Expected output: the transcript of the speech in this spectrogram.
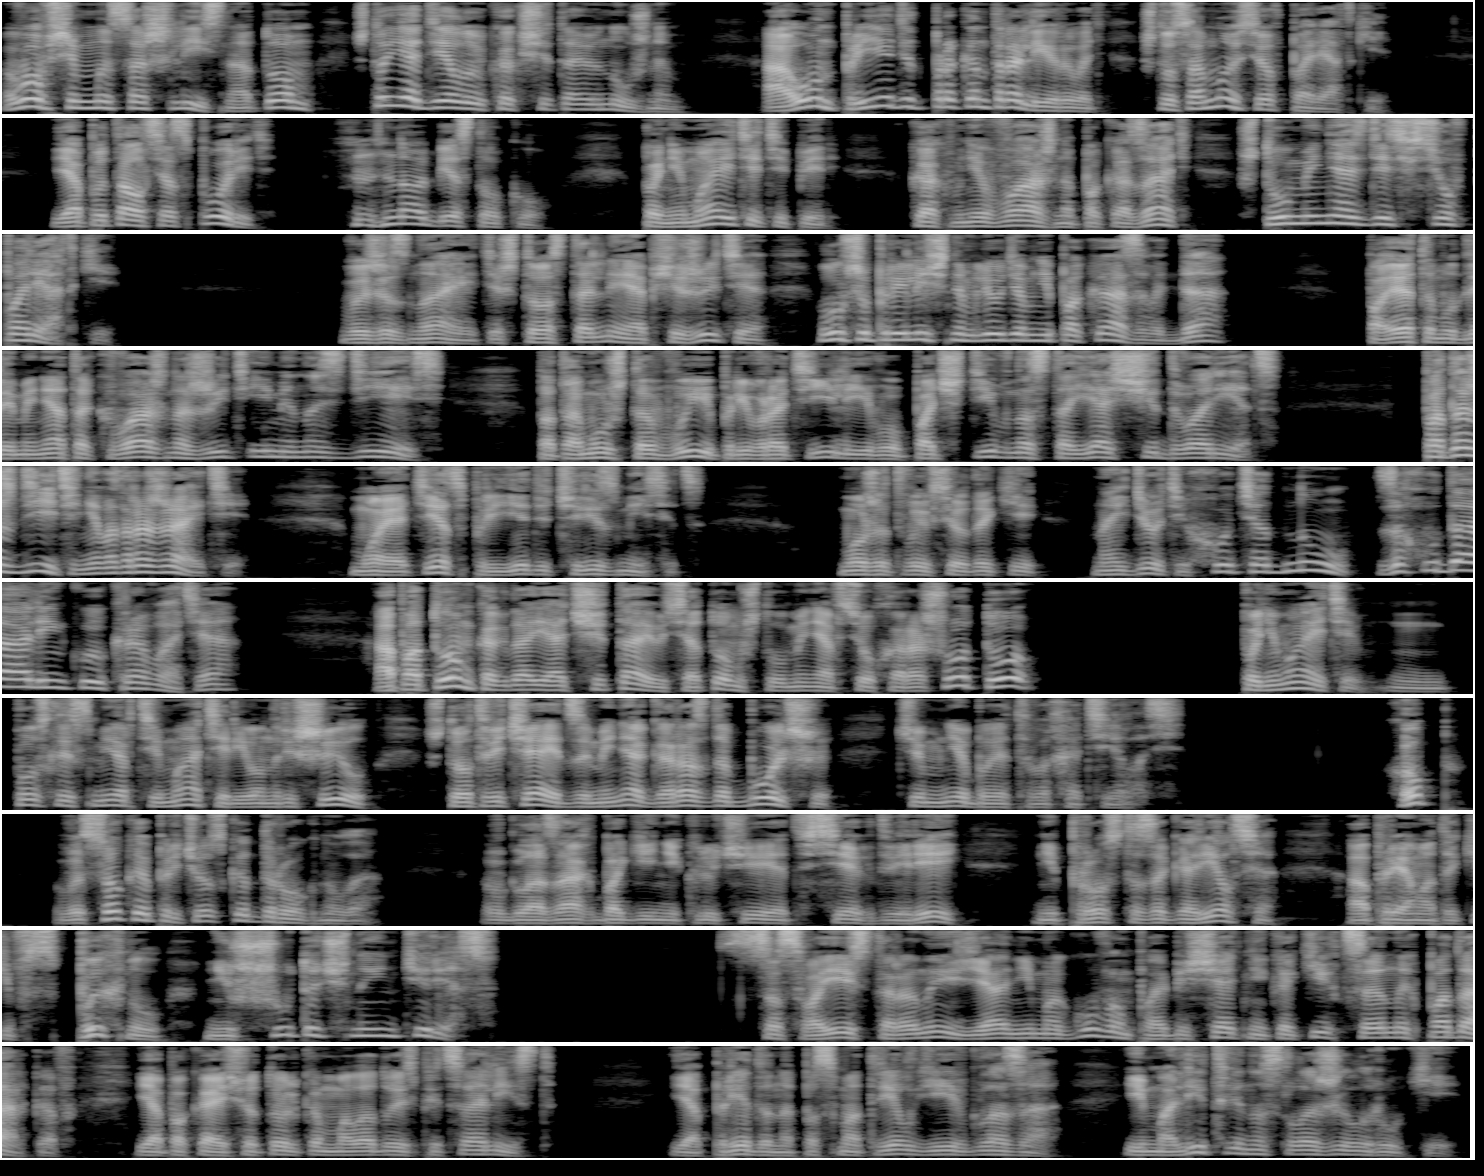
В общем, мы сошлись на том, что я делаю, как считаю нужным, а он приедет проконтролировать, что со мной все в порядке. Я пытался спорить, но без толку. Понимаете теперь, как мне важно показать, что у меня здесь все в порядке? Вы же знаете, что остальные общежития лучше приличным людям не показывать, да? Поэтому для меня так важно жить именно здесь, потому что вы превратили его почти в настоящий дворец. Подождите, не возражайте. Мой отец приедет через месяц. Может, вы все-таки найдете хоть одну захудаленькую кровать, а? А потом, когда я отчитаюсь о том, что у меня все хорошо, то... Понимаете, после смерти матери он решил, что отвечает за меня гораздо больше, чем мне бы этого хотелось. Хоп, высокая прическа дрогнула. В глазах богини ключей от всех дверей не просто загорелся, а прямо-таки вспыхнул нешуточный интерес. Со своей стороны я не могу вам пообещать никаких ценных подарков. Я пока еще только молодой специалист. Я преданно посмотрел ей в глаза и молитвенно сложил руки.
